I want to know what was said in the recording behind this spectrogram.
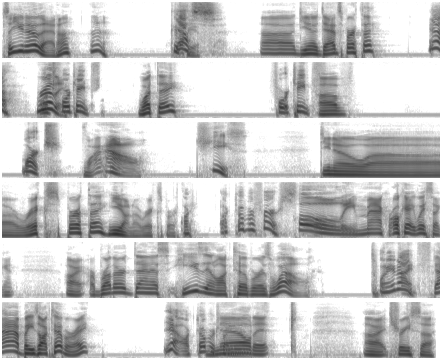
So you know that, huh? Yeah. Good yes. Uh, do you know Dad's birthday? Yeah. Really? 14th. What day? 14th of March. Wow. Jeez. Do you know uh, Rick's birthday? You don't know Rick's birthday. October 1st. Holy mackerel. Okay, wait a second. All right, our brother Dennis, he's in October as well. 29th. Ah, but he's October, right? Yeah, October 29th. Nailed it. All right, Teresa.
